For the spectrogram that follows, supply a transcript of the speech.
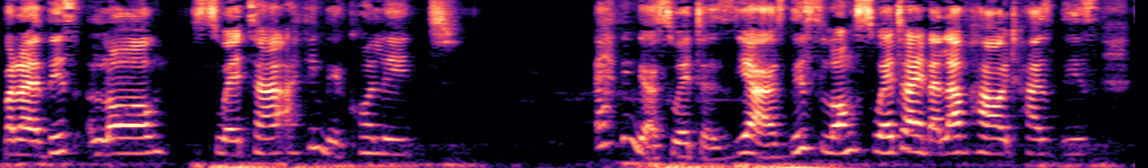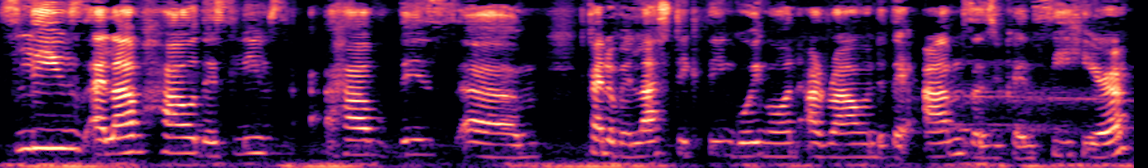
But uh, this long sweater, I think they call it, I think they're sweaters. Yeah, this long sweater. And I love how it has these sleeves. I love how the sleeves have this um, kind of elastic thing going on around the arms, as you can see here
